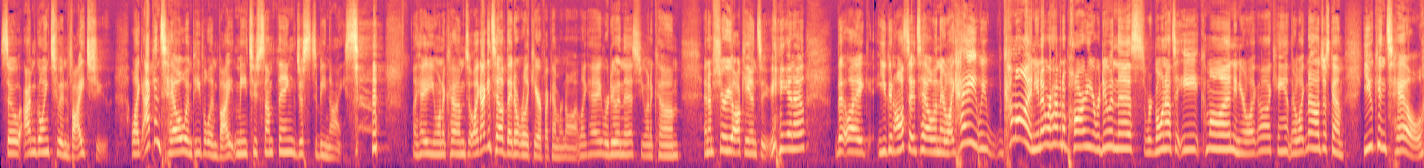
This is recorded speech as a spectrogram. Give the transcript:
so I'm going to invite you. Like I can tell when people invite me to something just to be nice. Like, hey, you want to come to, like, I can tell if they don't really care if I come or not. Like, hey, we're doing this, you want to come? And I'm sure y'all can too, you know? But, like, you can also tell when they're like, hey, we, come on, you know, we're having a party we're doing this, we're going out to eat, come on. And you're like, oh, I can't. They're like, no, just come. You can tell,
